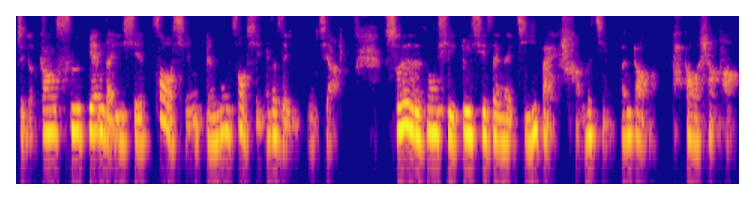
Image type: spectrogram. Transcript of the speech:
这个钢丝边的一些造型、人工造型的这种物件，所有的东西堆砌在那几百长的景观道大道上啊，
